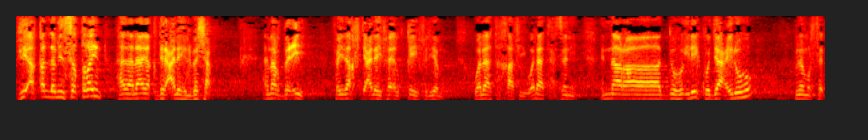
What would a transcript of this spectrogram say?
في أقل من سطرين هذا لا يقدر عليه البشر. أن أرضعيه فإذا خفت عليه فألقيه في اليم. ولا تخافي ولا تحزني إنا رادوه إليك وجاعلوه من المرسلين.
